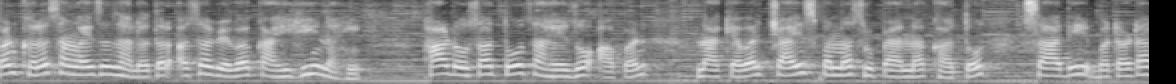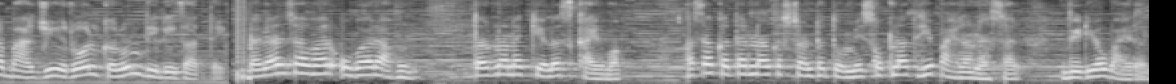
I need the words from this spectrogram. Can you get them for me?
पण खरं सांगायचं झालं तर असं वेगळं काहीही नाही. हा डोसा तोच आहे जो आपण नाक्यावर चाळीस पन्नास रुपयांना खातो. साधी बटाटा भाजी रोल करून दिली जाते. डब्यांच्या वर उभं राहून तरुणानं केलं स्कायवॉक असा खतरनाक स्टंट तुम्ही स्वप्नातही पाहिला नसाल. व्हिडिओ व्हायरल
